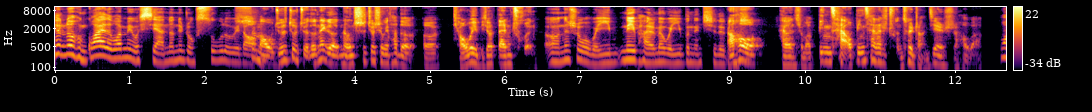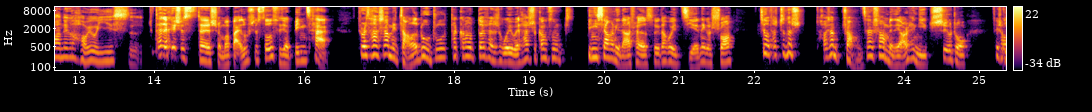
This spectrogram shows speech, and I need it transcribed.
它有那种很怪的，外面有咸的那种酥的味道。是吗？我觉得就觉得那个能吃，就是因为它的呃调味比较单纯。嗯，那是我唯一那一盘里面唯一不能吃的。然后还有什么冰菜？哦，冰菜那是纯粹长见识，好吧？哇，那个好有意思，大家可以去在什么百度去搜索一下冰菜。就是它上面长了露珠，它刚端上来的时候，我以为它是刚从冰箱里拿出来的，所以它会结那个霜。结果它真的是好像长在上面的样，而且你吃有种非常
